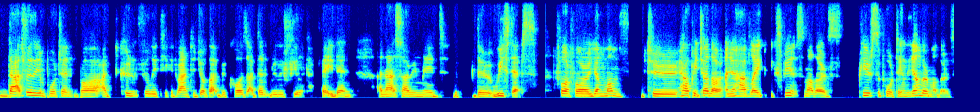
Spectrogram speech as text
That's really important, but I couldn't fully take advantage of that because I didn't really feel like I fitted in. And that's how we made the, the wee steps for, for young mums to help each other. And you have like experienced mothers peer supporting the younger mothers.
